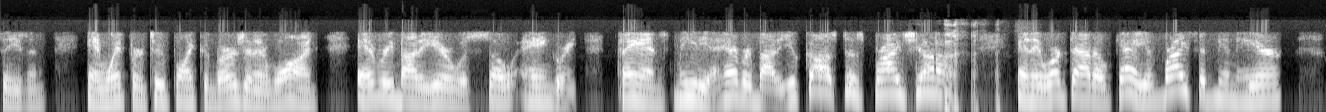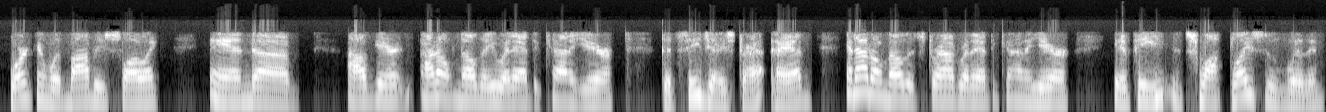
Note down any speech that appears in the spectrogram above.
season, and went for a two point conversion and won. Everybody here was so angry. Fans, media, everybody. You cost us Bryce Young. and it worked out okay. If Bryce had been here working with Bobby Slowik, and uh, I'll guarantee, I don't know that he would have had the kind of year that CJ Stroud had. And I don't know that Stroud would have had the kind of year if he swapped places with him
